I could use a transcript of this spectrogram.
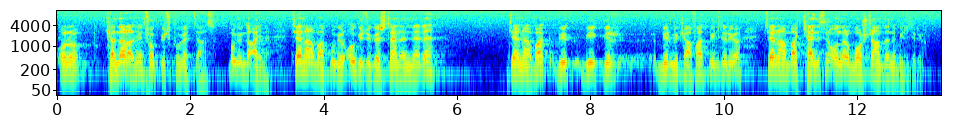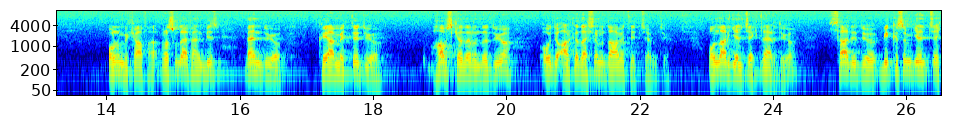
onu kenar almaya çok güç kuvvet lazım. Bugün de aynı. Cenab-ı Hak bugün o gücü gösterenlere Cenab-ı Hak büyük büyük bir bir mükafat bildiriyor. Cenab-ı Hak kendisine onlara borçlandığını bildiriyor. Onun mükafatı. Resulullah Efendimiz biz ben diyor kıyamette diyor havuz kenarında diyor o diyor arkadaşlarımı davet edeceğim diyor. Onlar gelecekler diyor. Sadece diyor bir kısım gelecek.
